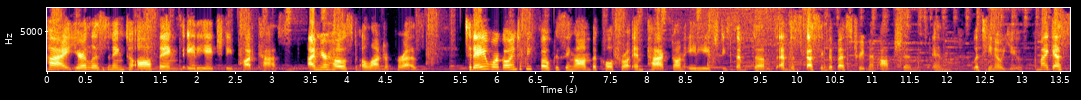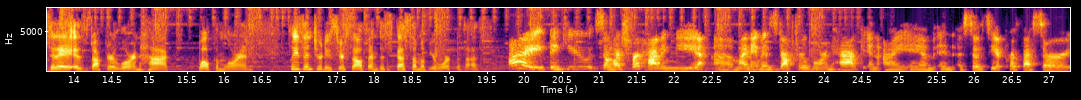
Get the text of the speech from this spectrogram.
Hi, you're listening to All Things ADHD podcast. I'm your host, Alondra Perez. Today, we're going to be focusing on the cultural impact on ADHD symptoms and discussing the best treatment options in Latino youth. My guest today is Dr. Lauren Haack. Welcome, Lauren. Please introduce yourself and discuss some of your work with us. Hi, thank you so much for having me. Uh, my name is Dr. Lauren Haack, and I am an associate professor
